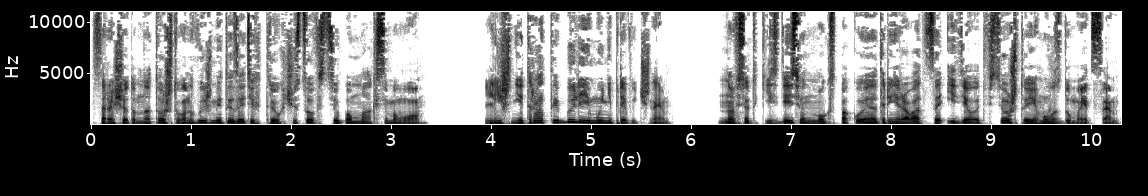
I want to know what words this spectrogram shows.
с расчетом на то, что он выжмет из этих трех часов все по максимуму. Лишние траты были ему непривычны. Но все-таки здесь он мог спокойно тренироваться и делать все, что ему вздумается.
